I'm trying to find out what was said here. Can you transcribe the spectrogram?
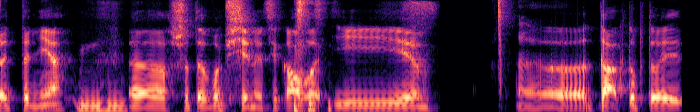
та, та ні, е, що це взагалі не цікаво. І е, так, тобто,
